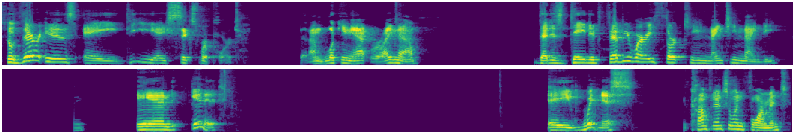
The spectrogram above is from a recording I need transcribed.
So there is a DEA six report that I'm looking at right now that is dated February 13, 1990. And in it, a witness, a confidential informant,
